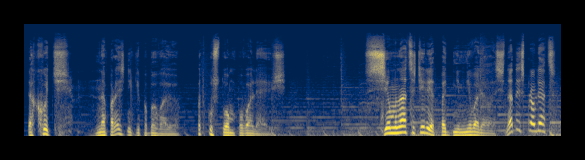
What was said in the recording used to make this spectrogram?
Так хоть на празднике побываю, под кустом поваляюсь. С 17 лет под ним не валялась. Надо исправляться.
